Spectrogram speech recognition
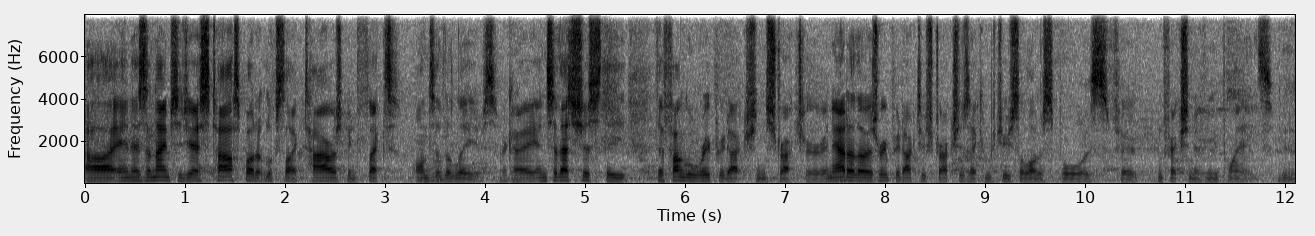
uh, and as the name suggests, tar spot. It looks like tar has been flecked onto the leaves. Okay, and so that's just the the fungal reproduction structure, and out of those reproductive structures, they can produce a lot of spores for infection of new plants. Yeah.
